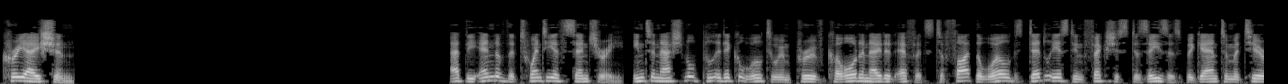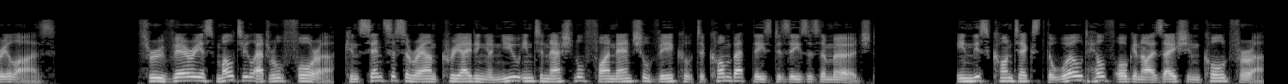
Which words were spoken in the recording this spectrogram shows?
Creation At the end of the 20th century, international political will to improve coordinated efforts to fight the world's deadliest infectious diseases began to materialize. Through various multilateral fora, consensus around creating a new international financial vehicle to combat these diseases emerged. In this context the World Health Organization called for a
